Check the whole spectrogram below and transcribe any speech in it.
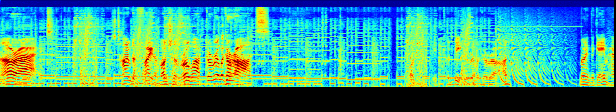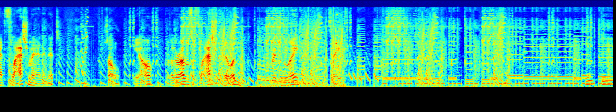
Alright. Time to fight a bunch of robot Gorilla Grodds! Well, it could be Gorilla Grodd. I mean, the game had Flashman in it. So, you know, Gorilla Grodd was a Flash villain, originally, I think.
